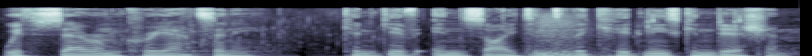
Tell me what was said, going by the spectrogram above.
with serum creatinine can give insight into the kidney's condition.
